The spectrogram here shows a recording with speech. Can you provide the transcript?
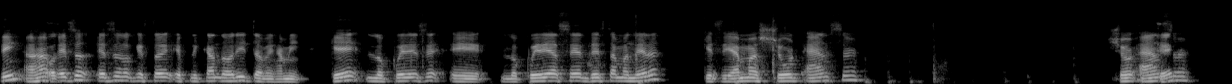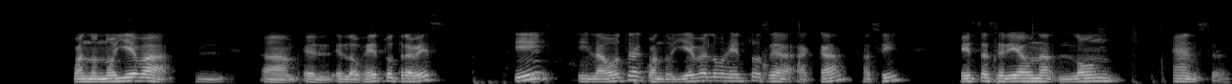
Sí, ajá, eso, eso es lo que estoy explicando ahorita, Benjamín, que lo puede, hacer, eh, lo puede hacer de esta manera, que se llama short answer. Short answer. Cuando no lleva um, el, el objeto otra vez. Y, y la otra, cuando lleva el objeto, o sea, acá, así. Esta sería una long answer.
